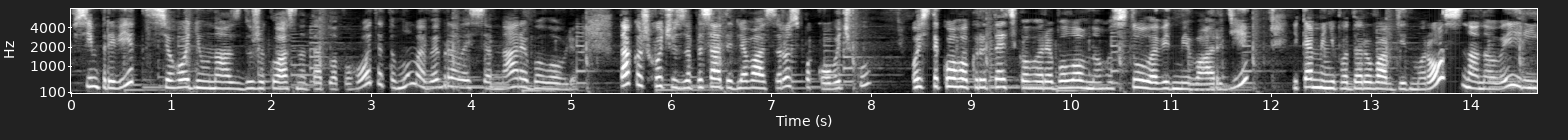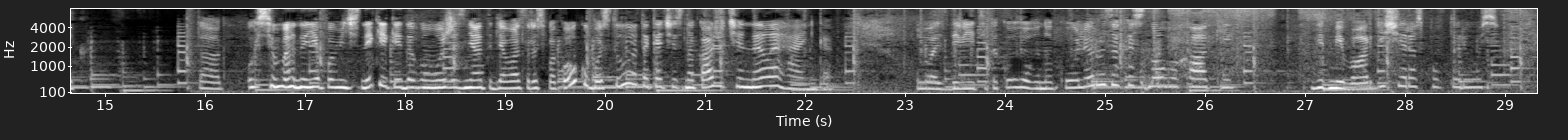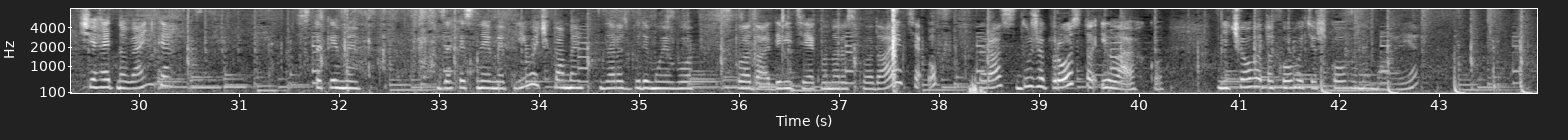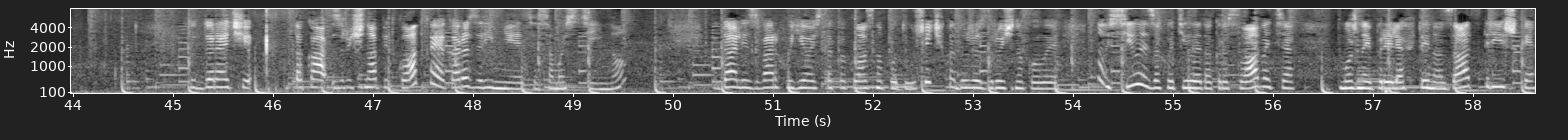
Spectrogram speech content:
Всім привіт! Сьогодні у нас дуже класна тепла погода, тому ми вибралися на риболовлю. Також хочу записати для вас розпаковочку ось такого крутецького риболовного стула від Міварді, яке мені подарував Дід Мороз на новий рік. Так, ось у мене є помічник, який допоможе зняти для вас розпаковку, бо стуло таке, чесно кажучи, нелегеньке. Ось дивіться, такого воно кольору захисного хакі. Від Міварді, ще раз повторюсь. Ще геть новеньке з такими захисними плівочками. Зараз будемо його складати. Дивіться, як воно розкладається. Оп, раз, дуже просто і легко. Нічого такого тяжкого немає. Тут, до речі, така зручна підкладка, яка розрівнюється самостійно. Далі зверху є ось така класна подушечка, дуже зручно, коли ну, сіли, захотіли так розслабитися. Можна і прилягти назад трішки.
